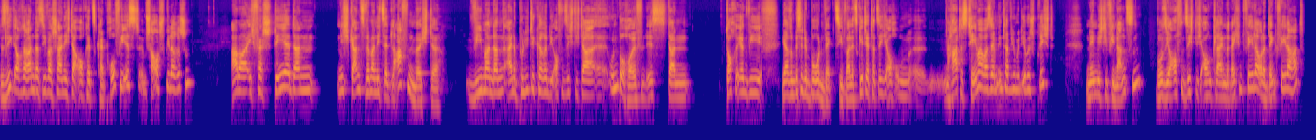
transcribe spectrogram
Das liegt auch daran, dass sie wahrscheinlich da auch jetzt kein Profi ist im Schauspielerischen. Aber ich verstehe dann nicht ganz, wenn man nichts entlarven möchte wie man dann eine Politikerin, die offensichtlich da äh, unbeholfen ist, dann doch irgendwie ja so ein bisschen den Boden wegzieht, weil es geht ja tatsächlich auch um äh, ein hartes Thema, was er im Interview mit ihr bespricht, nämlich die Finanzen, wo sie offensichtlich auch einen kleinen Rechenfehler oder Denkfehler hat.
